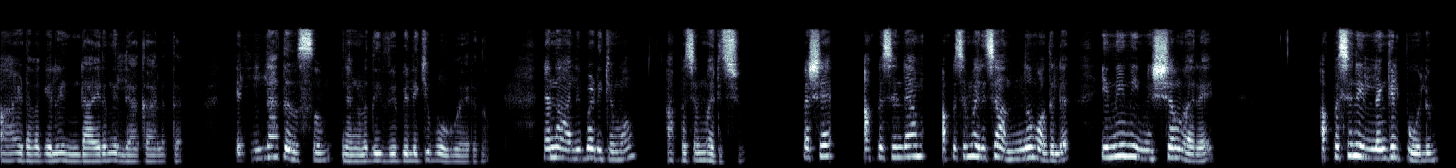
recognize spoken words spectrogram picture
ആ ഇടവകയിൽ ഉണ്ടായിരുന്നില്ല ആ കാലത്ത്. എല്ലാ ദിവസവും ഞങ്ങൾ ദിവ്യബലിക്ക് പോകുമായിരുന്നു. ഞാൻ നാലിൽ പഠിക്കുമ്പോൾ അപ്പച്ചൻ മരിച്ചു. പക്ഷെ അപ്പച്ചന്റെ അപ്പച്ചൻ മരിച്ച അന്ന് മുതൽ ഇന്ന് ഈ നിമിഷം വരെ അപ്പച്ചൻ ഇല്ലെങ്കിൽ പോലും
